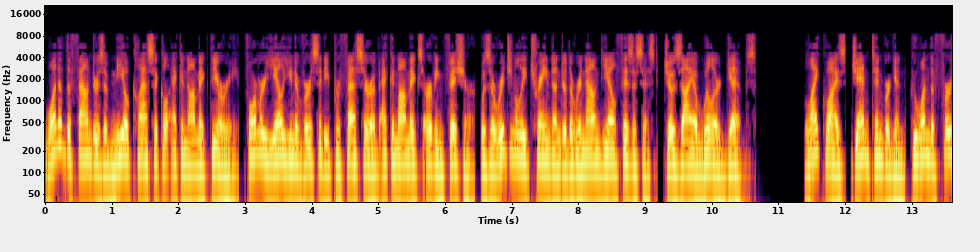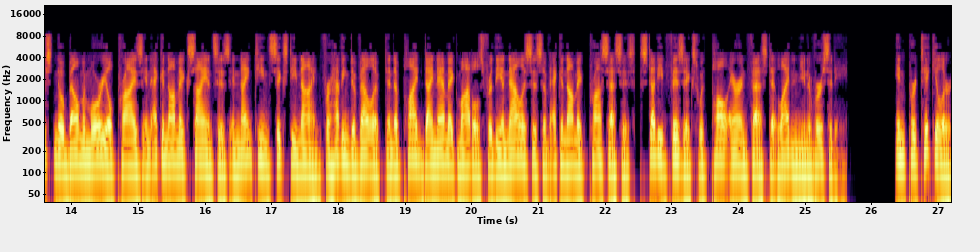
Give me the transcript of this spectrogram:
One of the founders of neoclassical economic theory, former Yale University professor of economics Irving Fisher, was originally trained under the renowned Yale physicist, Josiah Willard Gibbs. Likewise, Jan Tinbergen, who won the first Nobel Memorial Prize in Economic Sciences in 1969 for having developed and applied dynamic models for the analysis of economic processes, studied physics with Paul Ehrenfest at Leiden University. In particular,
